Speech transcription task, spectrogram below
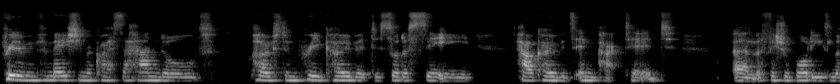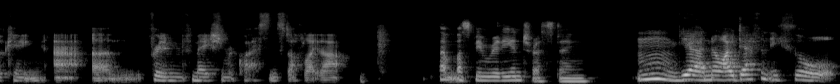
freedom of information requests are handled post and pre COVID to sort of see how COVID's impacted um, official bodies looking at um, freedom of information requests and stuff like that that must be really interesting. Mm, yeah, no, I definitely thought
